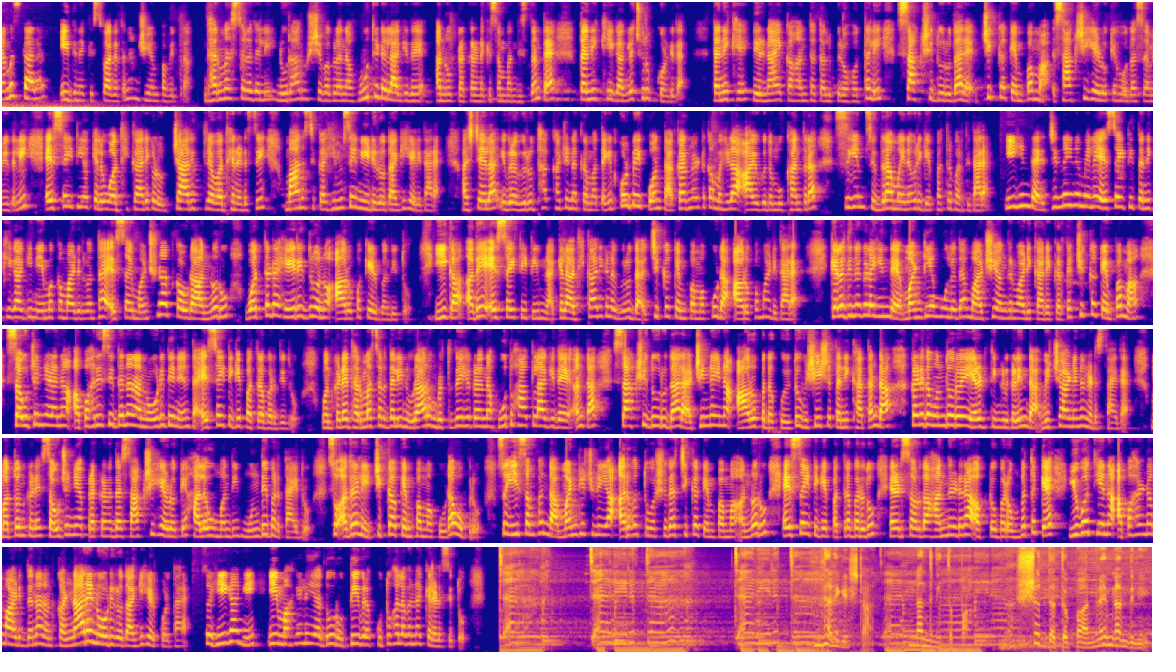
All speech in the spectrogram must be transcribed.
ನಮಸ್ಕಾರ. ಈ ದಿನಕ್ಕೆ ಸ್ವಾಗತ ನಾನು ಜಿ ಎಂ ಪವಿತ್ರ. ಧರ್ಮಸ್ಥಳದಲ್ಲಿ ನೂರಾರು ಶಿವಗಳನ್ನು ಹೂತಿಡಲಾಗಿದೆ ಅನ್ನೋ ಪ್ರಕರಣಕ್ಕೆ ಸಂಬಂಧಿಸಿದಂತೆ ತನಿಖೆ ಈಗಾಗಲೇ ಚುರುಕುಗೊಂಡಿದೆ. ತನಿಖೆ ನಿರ್ಣಾಯಕ ಹಂತ ತಲುಪಿರೋ ಹೊತ್ತಲ್ಲಿ ಸಾಕ್ಷಿ ದೂರುದಾರೆ ಚಿಕ್ಕ ಕೆಂಪಮ್ಮ ಸಾಕ್ಷಿ ಹೇಳೋಕೆ ಹೋದ ಸಮಯದಲ್ಲಿ ಎಸ್ಐಟಿಯ ಕೆಲವು ಅಧಿಕಾರಿಗಳು ಚಾರಿತ್ರ್ಯ ವಧೆ ನಡೆಸಿ ಮಾನಸಿಕ ಹಿಂಸೆ ನೀಡಿರೋದಾಗಿ ಹೇಳಿದ್ದಾರೆ. ಅಷ್ಟೇ ಅಲ್ಲ, ಇವರ ವಿರುದ್ಧ ಕಠಿಣ ಕ್ರಮ ತೆಗೆದುಕೊಳ್ಬೇಕು ಅಂತ ಕರ್ನಾಟಕ ಮಹಿಳಾ ಆಯೋಗದ ಮುಖಾಂತರ ಸಿಎಂ ಸಿದ್ದರಾಮಯ್ಯನವರಿಗೆ ಪತ್ರ ಬರೆದಿದ್ದಾರೆ. ಈ ಹಿಂದೆ ಚಿನ್ನೈನ ಮೇಲೆ ಎಸ್ಐಟಿ ತನಿಖೆಗಾಗಿ ನೇಮಕ ಮಾಡಿರುವಂತಹ ಎಸ್ಐ ಮಂಜುನಾಥ್ ಗೌಡ ಅನ್ನೋರು ಒತ್ತಡ ಹೇರಿದ್ರು ಅನ್ನೋ ಆರೋಪ ಕೇಳಿಬಂದಿತ್ತು. ಈಗ ಅದೇ ಎಸ್ಐಟಿ ಟೀಮ್ನ ಕೆಲ ಅಧಿಕಾರಿಗಳ ವಿರುದ್ಧ ಚಿಕ್ಕ ಕೆಂಪಮ್ಮ ಕೂಡ ಆರೋಪ ಮಾಡಿದ್ದಾರೆ. ಕೆಲ ದಿನಗಳ ಹಿಂದೆ ಮಂಡ್ಯ ಮೂಲದ ಮಾಜಿ ಅಂಗನವಾಡಿ ಕಾರ್ಯಕರ್ತೆ ಚಿಕ್ಕ ಕೆಂಪಮ್ಮ ಸೌಜನ್ಯಳನ್ನ ಅಪಹರಿಸಿದ್ದನ್ನ ನಾನು ನೋಡಿದ್ದೇನೆ ಅಂತ ಎಸ್ಐಟಿಗೆ ಪತ್ರ ಬರೆದಿದ್ರು. ಒಂದ್ ಕಡೆ ಧರ್ಮಸ್ಥಳದಲ್ಲಿ ನೂರಾರು ಮೃತದೇಹಗಳನ್ನ ಹೂತು ಹಾಕಲಾಗಿದೆ ಅಂತ ಸಾಕ್ಷಿ ದೂರುದಾರ ಚಿನ್ನೈನ ಆರೋಪದ ಕುರಿತು ವಿಶೇಷ ತನಿಖಾ ತಂಡ ಕಳೆದ ಒಂದೂವರೆ ಎರಡು ತಿಂಗಳುಗಳಿಂದ ವಿಚಾರಣೆನ ನಡೆಸ್ತಾ ಇದೆ. ಮತ್ತೊಂದ್ ಕಡೆ ಸೌಜನ್ಯ ಪ್ರಕರಣದ ಸಾಕ್ಷಿ ಹೇಳೋಕೆ ಹಲವು ಮಂದಿ ಮುಂದೆ ಬರ್ತಾ ಇದ್ರು. ಸೊ, ಅದರಲ್ಲಿ ಚಿಕ್ಕ ಕೆಂಪಮ್ಮ ಕೂಡ ಒಬ್ರು. ಸೊ, ಈ ಸಂಬಂಧ ಮಂಡ್ಯ ಜಿಲ್ಲೆಯ ಅರವತ್ತು ವರ್ಷದ ಚಿಕ್ಕ ಕೆಂಪಮ್ಮ ಅನ್ನೋರು ಎಸ್ಐಟಿಗೆ ಪತ್ರ ಬರೆದು ಎರಡ್ ಸಾವಿರದ ಹನ್ನೆರಡರ ಅಕ್ಟೋಬರ್ ಒಂಬತ್ತಕ್ಕೆ ಯುವತಿಯನ್ನ ಅಪಹರಣ ಮಾಡಿದ್ದನ್ನ ನಾನು ಕಣ್ಣಾರೆ ನೋಡಿರೋದಾಗಿ ಹೇಳ್ಕೊಳ್ತಾರೆ. ಸೊ ಹೀಗಾಗಿ ಈ ಮಹಿಳೆಯ ದೂರು ತೀವ್ರ ಕುತೂಹಲವನ್ನ ಕೆರಳಿಸಿತು ನನಗೆ ಇಷ್ಟ. ನಂದಿನಿ ತುಪ್ಪ. ಶುದ್ಧ ತುಪ್ಪ ಅಂದ್ರೆ ನಂದಿನಿ.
